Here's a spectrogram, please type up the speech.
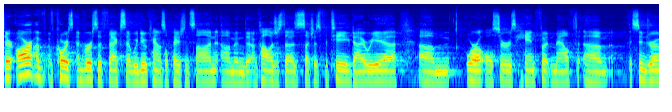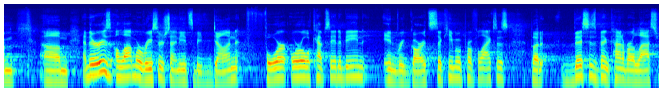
There are, of course, adverse effects that we do counsel patients on, um, and the oncologist does, such as fatigue, diarrhea, um, oral ulcers, hand, foot, mouth um, syndrome. Um, and there is a lot more research that needs to be done for oral capecitabine in regards to chemoprophylaxis, but this has been kind of our last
